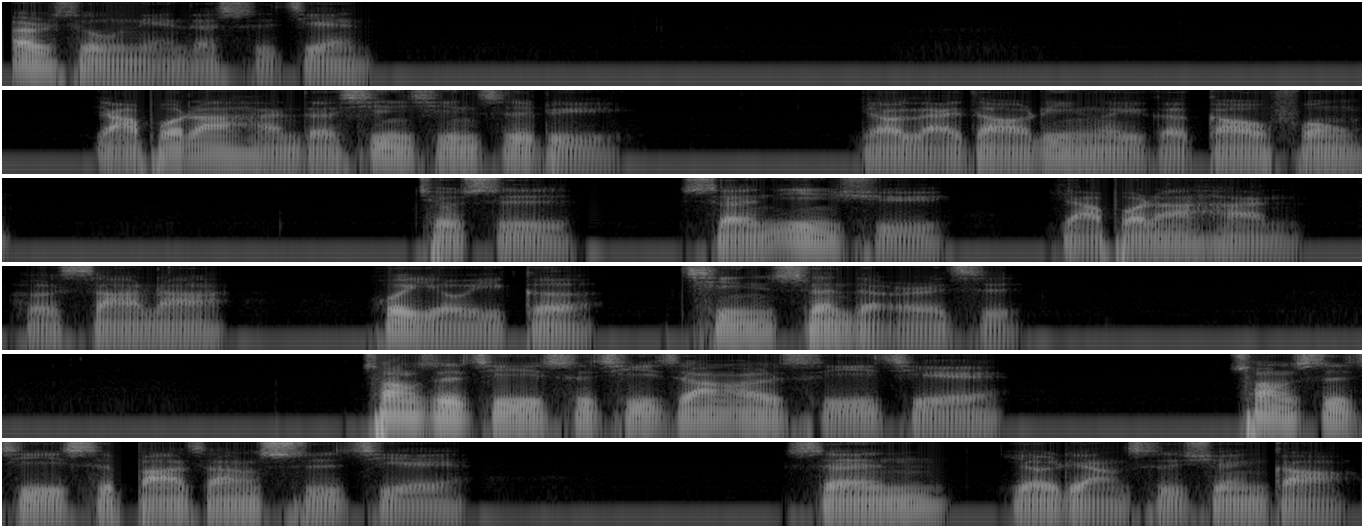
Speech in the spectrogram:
二十五年的时间。亚伯拉罕的信心之旅要来到另外一个高峰，就是。神应许亚伯拉罕和撒拉会有一个亲生的儿子。创世纪十七章二十一节，创世纪十八章十节，神有两次宣告，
